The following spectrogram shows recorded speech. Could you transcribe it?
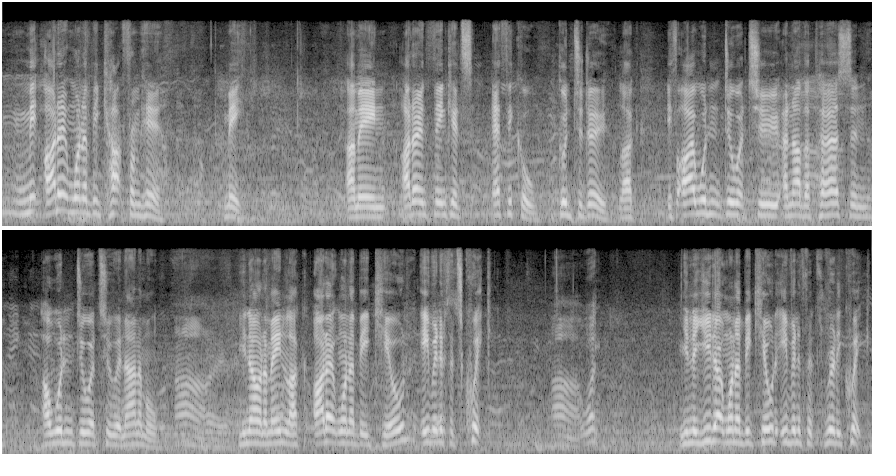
Me, I don't want to be cut from here. Me. I mean, I don't think it's ethical, good to do. Like, if I wouldn't do it to another person, I wouldn't do it to an animal. Yeah. You know what I mean? Like I don't want to be killed, even if it's quick. Ah, what? You know, you don't want to be killed, even if it's really quick.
